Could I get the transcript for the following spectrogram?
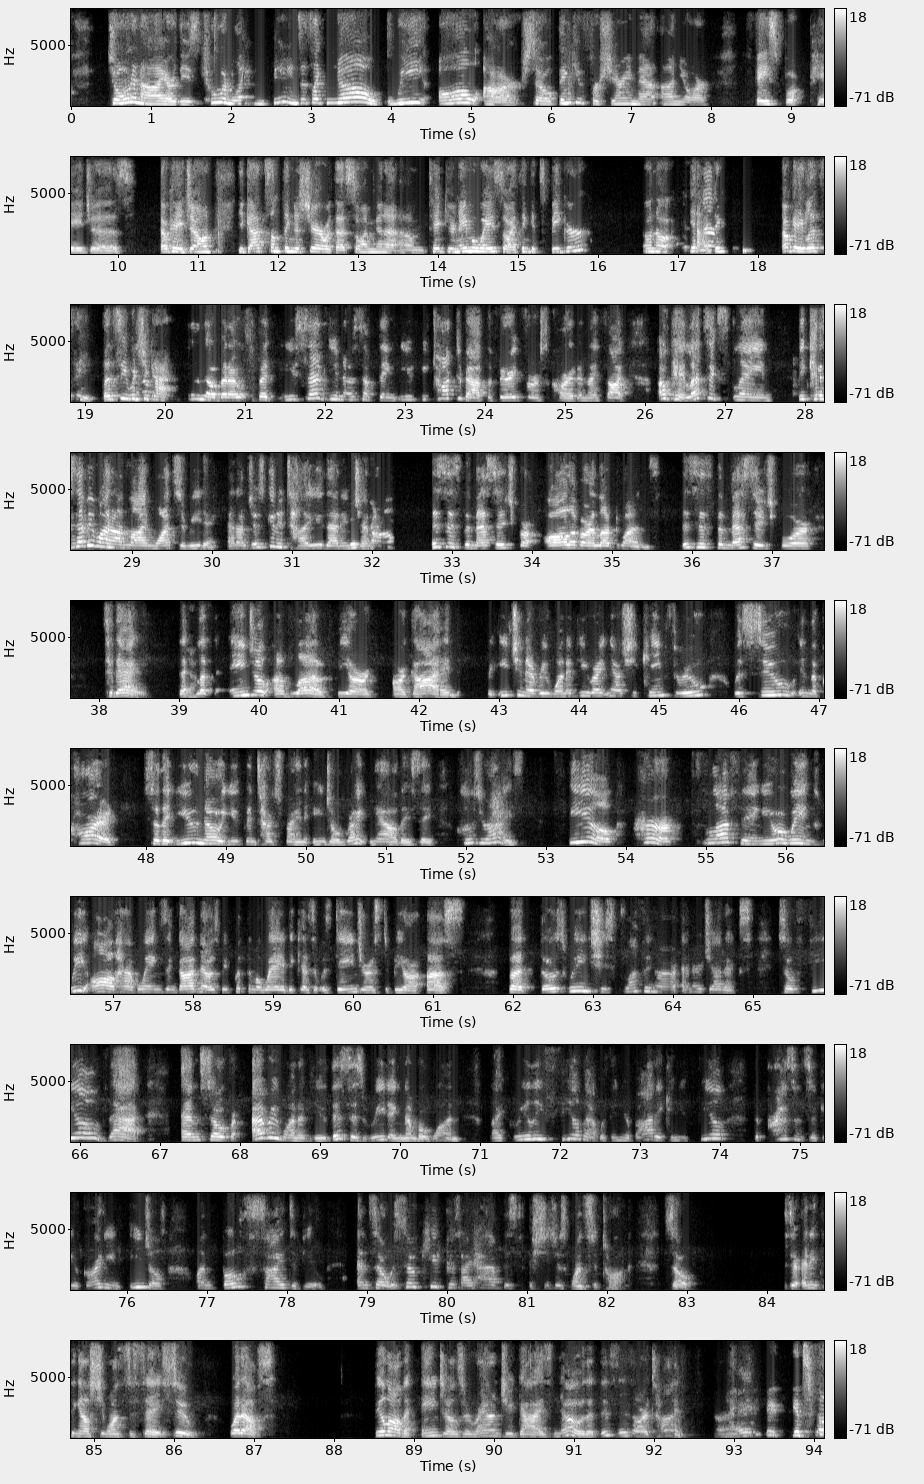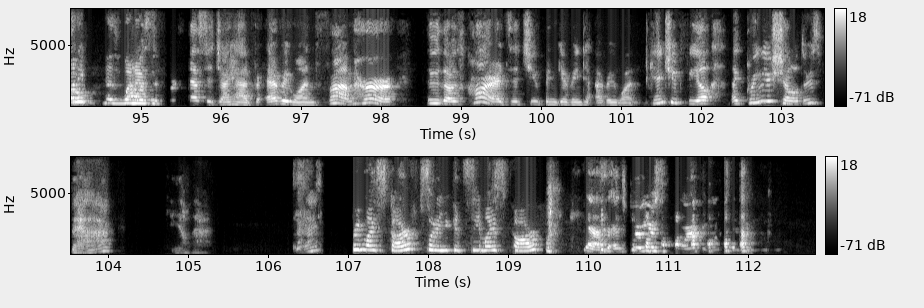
Joan and I are these two enlightened beings. It's like, no, we all are. So thank you for sharing that on your Facebook pages. Okay, Joan, you got something to share with us. So I'm going to um, take your name away. So I think it's bigger. Oh, no. Yeah, I think. Okay, let's see. Let's see what you got. No, but I but you said you know something. You you talked about the very first card, and I thought, okay, let's explain because everyone online wants a reading. And I'm just going to tell you that in general, this is the message for all of our loved ones. This is the message for today that yeah. let the angel of love be our, our guide for each and every one of you right now. She came through with Sue in the card so that you know you've been touched by an angel. Right now, they say, close your eyes, feel her fluffing your wings. We all have wings, and God knows we put them away because it was dangerous to be our us. But those wings, she's fluffing our energetics. So feel that. And so for every one of you, this is reading number one. Like really feel that within your body. Can you feel the presence of your guardian angels on both sides of you? And so it was so cute because I have this, she just wants to talk. So is there anything else she wants to say? Sue, what else? Feel all the angels around you guys. Know that this is our time. All right. It, it's so funny because when I was the first message I had for everyone from her through those cards that you've been giving to everyone. Can't you feel like bring your shoulders back? Feel that. Okay? Bring my scarf so you can see my scarf. Yes, and show your scarf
